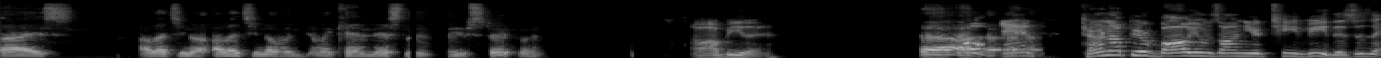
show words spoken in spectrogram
Nice. I'll let you know. I'll let you know when when Cannonier sleeps Strickland. Oh, I'll be there. oh, and turn up your volumes on your TV. This is an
